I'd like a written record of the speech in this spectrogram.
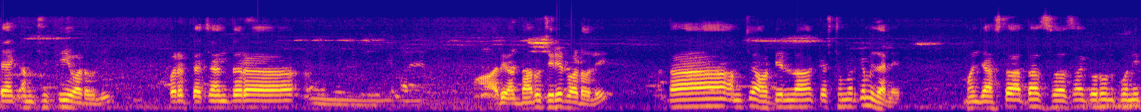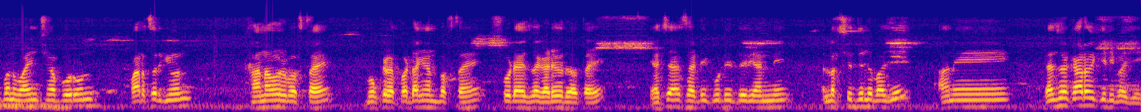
टॅक्स आमची फी वाढवली. परत त्याच्यानंतर अरे दारूचे रेट वाढवले. आता आमच्या हॉटेलला कस्टमर कमी झाले मग जास्त आता सहसा करून कोणी पण वाईन शॉपवरून पार्सल घेऊन खानावर बसताय मोकळ्या पटाक्यात बसताय सोड्याच्या गाडीवर जात आहे याच्यासाठी कुठेतरी यांनी लक्ष दिलं पाहिजे आणि त्यांच्यावर कारवाई केली पाहिजे.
